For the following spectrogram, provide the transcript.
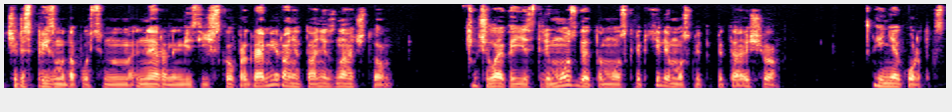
через призму, допустим, нейролингвистического программирования, то они знают, что у человека есть три мозга, это мозг рептилия, мозг млекопитающего и неокортекс.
